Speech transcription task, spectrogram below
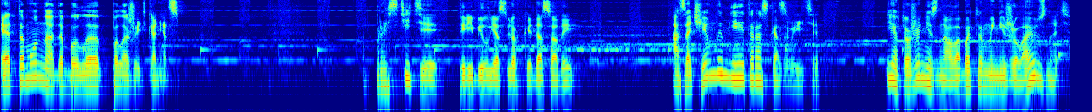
Этому надо было положить конец. «Простите», — перебил я с легкой досадой, — «А зачем вы мне это рассказываете?» «Я тоже не знал об этом и не желаю знать».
